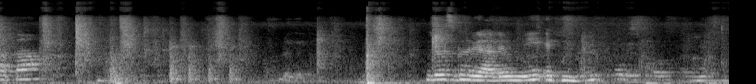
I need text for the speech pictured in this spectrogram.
आता जस्ट घरी आले मी एक मिनिट.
